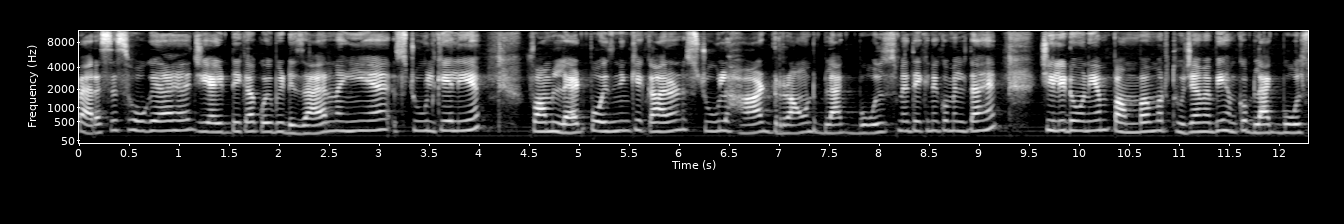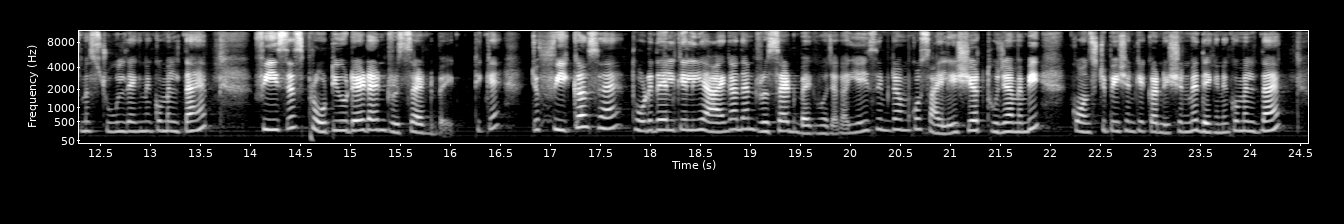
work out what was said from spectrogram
पैरासिस हो गया है जीआईटी का कोई भी डिज़ायर नहीं है स्टूल के लिए। फॉर्म लेड पॉइजनिंग के कारण stool hard round black balls में देखने को मिलता है। चिलीडोनियम पम्बम और थुजा में भी हमको ब्लैक बोल्स में स्टूल देखने को मिलता है। Faeces protruded and recede back ठीक है? जो फीकस है, थोड़ी देर के लिए आएगा देन रिसेट बैक हो जाएगा। यही सिम्टम हमको साइलेशियर थुजा में भी कॉन्स्टिपेशन के कंडीशन में देखने को मिलता है।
